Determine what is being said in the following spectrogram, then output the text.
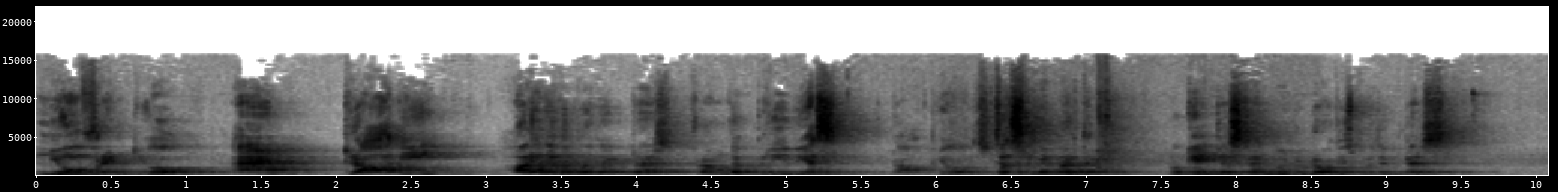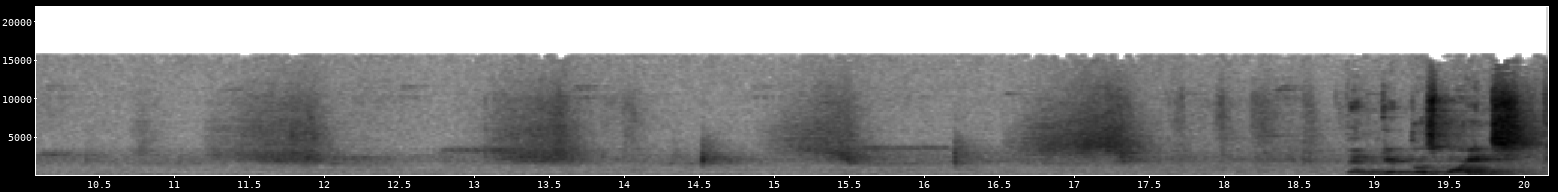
new front view and draw the horizontal projectors from the previous top view. So just remember that. Okay, just I am going to draw these projectors. Then get those points.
